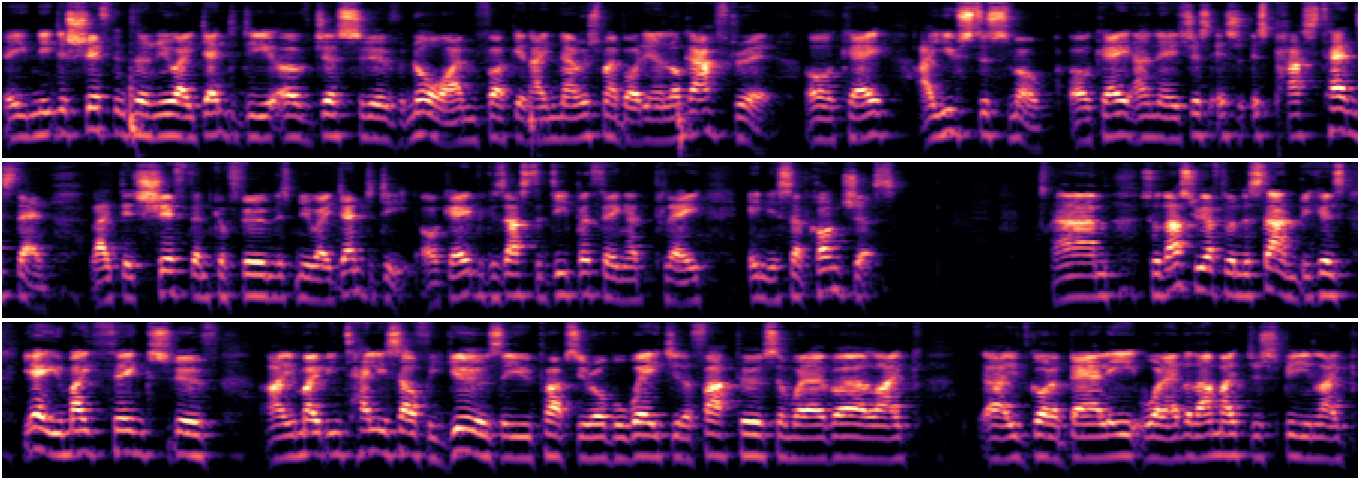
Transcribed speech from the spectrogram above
They need to shift into a new identity of just sort of no, I'm fucking I nourish my body and look after it. Okay, I used to smoke. Okay, and it's just it's, it's past tense then. Like they shift and confirm this new identity. Okay, because that's the deeper thing at play in your subconscious. Um, so that's what you have to understand because yeah, you might think sort of uh, you might be telling yourself for years that you perhaps you're overweight, you're a fat person, whatever. Like uh, you've got a belly, whatever. That might just be like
